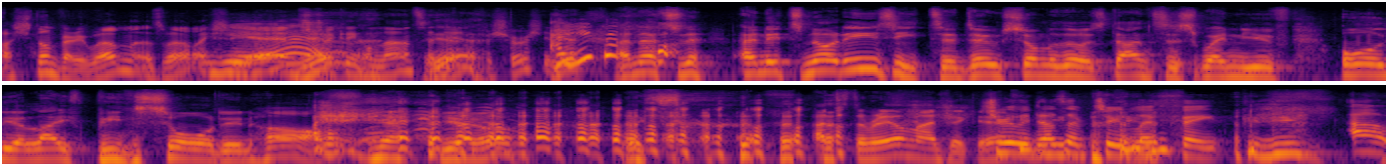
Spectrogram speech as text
Oh, she's done very well in it as well, actually. Yeah, yeah. Strictly Come Dancing, yeah. yeah. for sure she did. And, that's, and it's not easy to do some of those dances when you've all your life been sawed in half. yeah. You know? that's the real magic. Yeah. She really does have two left feet. You... Uh,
